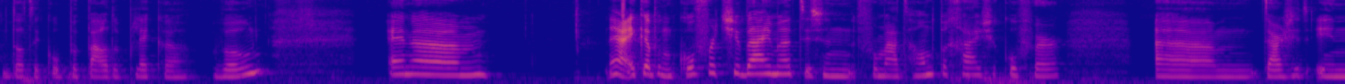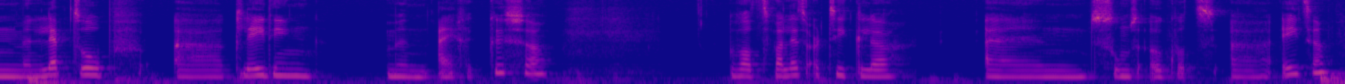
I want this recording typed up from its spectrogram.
dat ik op bepaalde plekken woon. En ehm, nou ja, ik heb een koffertje bij me. Het is een formaat handbagagekoffer. Ehm, daar zit in mijn laptop, eh, kleding, mijn eigen kussen, wat toiletartikelen en soms ook wat eh, eten.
